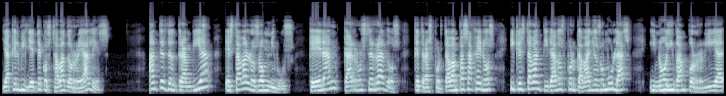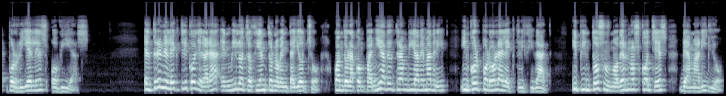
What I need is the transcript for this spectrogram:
ya que el billete costaba dos reales. Antes del tranvía estaban los ómnibus, que eran carros cerrados que transportaban pasajeros y que estaban tirados por caballos o mulas y no iban por, rieles o vías. El tren eléctrico llegará en 1898, cuando la Compañía del Tranvía de Madrid incorporó la electricidad y pintó sus modernos coches de amarillo,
